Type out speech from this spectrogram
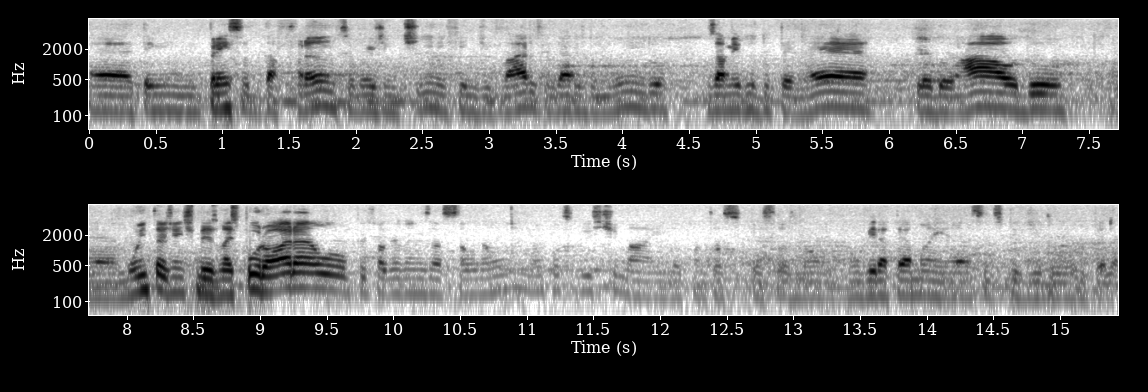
é, tem imprensa da França, da Argentina, enfim, de vários lugares do mundo, os amigos do Pelé, Clodoaldo, é, muita gente mesmo. Mas por hora o pessoal da organização não, não conseguiu estimar ainda quantas pessoas vão, vão vir até amanhã se despedir do Pelé.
